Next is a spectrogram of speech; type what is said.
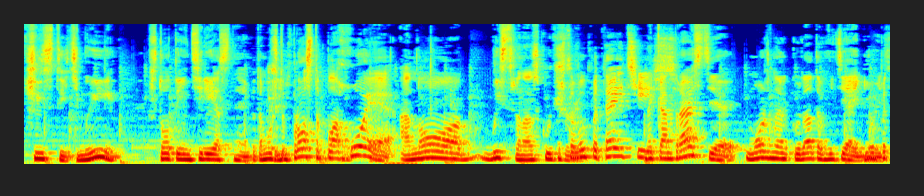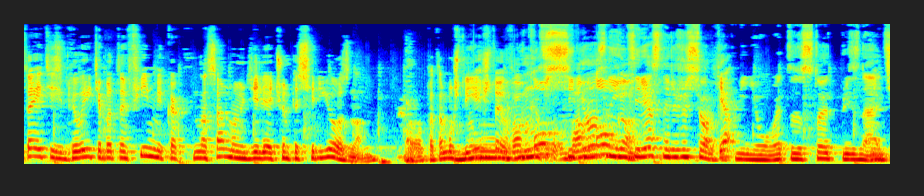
чистой тьмы что-то интересное. Потому что просто плохое, оно быстро наскучивает. вы пытаетесь... На контрасте можно куда-то Вы вытягивать. пытаетесь говорить об этом фильме как на самом деле о чем-то серьезном. Потому что я Ну, считаю, во, много, во многом... интересный режиссер, Я- как минимум, это стоит признать.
